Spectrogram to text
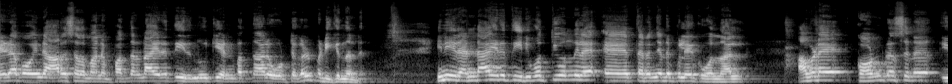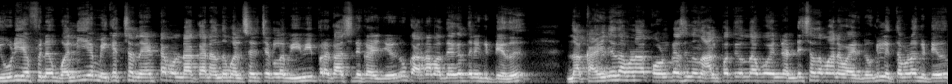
ഏഴ് പോയിന്റ് ആറ് ശതമാനം പന്ത്രണ്ടായിരത്തി ഇരുന്നൂറ്റി എൺപത്തിനാല് വോട്ടുകൾ പിടിക്കുന്നുണ്ട്. ഇനി രണ്ടായിരത്തി ഇരുപത്തി ഒന്നിലെ തെരഞ്ഞെടുപ്പിലേക്ക് വന്നാൽ അവിടെ കോൺഗ്രസിന് യു ഡി എഫിന് വലിയ മികച്ച നേട്ടമുണ്ടാക്കാൻ അന്ന് മത്സരിച്ചിട്ടുള്ള വി വി പ്രകാശിന് കഴിഞ്ഞിരുന്നു. കാരണം അദ്ദേഹത്തിന് കിട്ടിയത് കഴിഞ്ഞ തവണ കോൺഗ്രസിന് നാൽപ്പത്തി ഒന്ന് പോയിന്റ് രണ്ട് ശതമാനമായിരുന്നെങ്കിൽ ഇത്തവണ കിട്ടിയത്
